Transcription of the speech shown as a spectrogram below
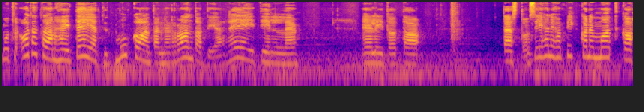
Mutta otetaan hei teidät nyt mukaan tänne Rantatien reitille. Eli tota, tästä on siihen ihan pikkainen matka.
